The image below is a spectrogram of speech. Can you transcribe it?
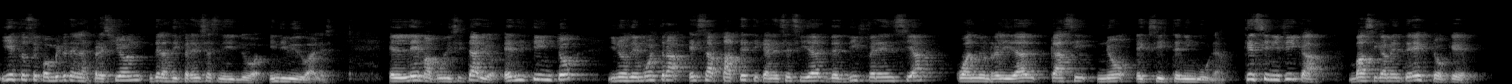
y esto se convierte en la expresión de las diferencias individuales. El lema publicitario es distinto y nos demuestra esa patética necesidad de diferencia cuando en realidad casi no existe ninguna. ¿Qué significa básicamente esto? Que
